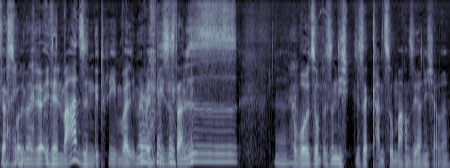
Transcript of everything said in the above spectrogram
das wollen wir ja in den Wahnsinn getrieben, weil immer wenn dieses dann... obwohl so ist nicht ganz so machen sie ja nicht, aber...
